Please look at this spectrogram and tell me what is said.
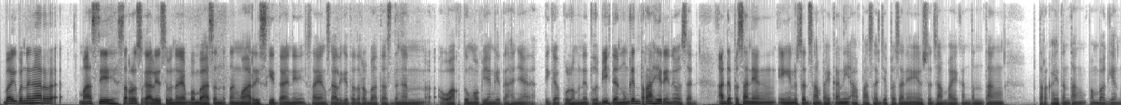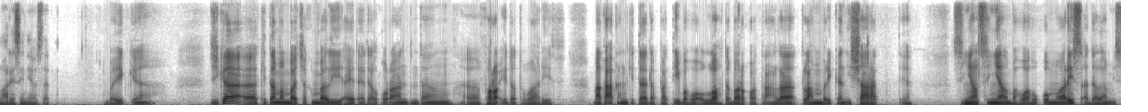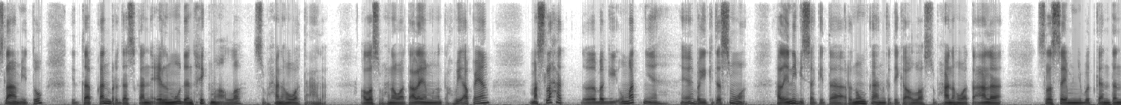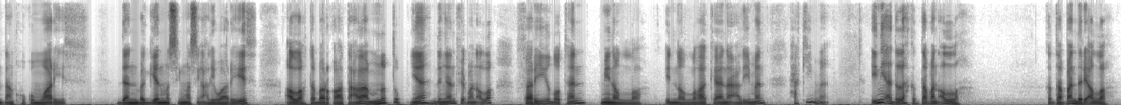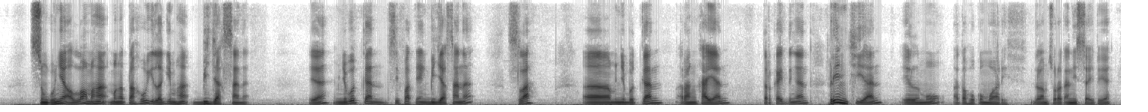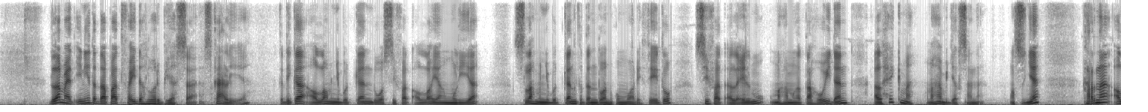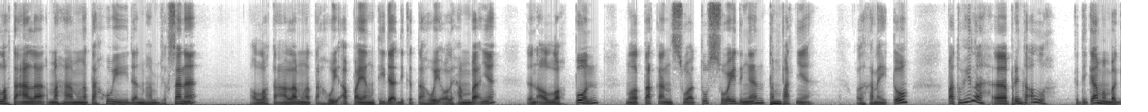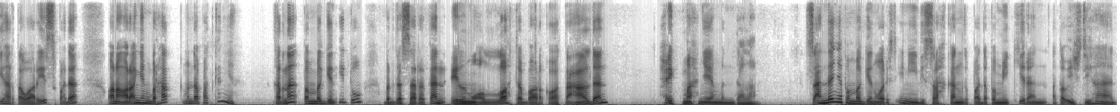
Baik pendengar, masih seru sekali sebenarnya pembahasan tentang waris kita ini. Sayang sekali kita terbatas dengan waktu ngopi yang kita hanya 30 menit lebih dan mungkin terakhir ini Ustaz. Ada pesan yang ingin Ustaz sampaikan nih apa saja pesan yang ingin Ustaz sampaikan tentang terkait tentang pembagian waris ini Ustaz. Baik ya. Jika uh, kita membaca kembali ayat-ayat Al-Qur'an tentang uh, faraid atau waris, maka akan kita dapati bahwa Allah tabaraka taala telah memberikan isyarat ya sinyal-sinyal bahwa hukum waris dalam Islam itu ditetapkan berdasarkan ilmu dan hikmah Allah Subhanahu wa taala. Allah Subhanahu wa taala yang mengetahui apa yang maslahat e, bagi umatnya ya, bagi kita semua. Hal ini bisa kita renungkan ketika Allah Subhanahu wa taala selesai menyebutkan tentang hukum waris dan bagian masing-masing ahli waris, Allah tabaraka wa taala menutupnya dengan firman Allah, "Faridatan minallah. Innallaha kana aliman hakima." Ini adalah ketetapan Allah. Ketetapan dari Allah. Sungguhnya Allah Maha mengetahui lagi Maha bijaksana. Ya, menyebutkan sifat yang bijaksana setelah uh, menyebutkan rangkaian terkait dengan rincian ilmu atau hukum waris dalam surat An-Nisa itu ya. Dalam ayat ini terdapat faidah luar biasa sekali ya. Ketika Allah menyebutkan dua sifat Allah yang mulia setelah menyebutkan ketentuan hukum waris yaitu sifat al-ilmu maha mengetahui dan al-hikmah maha bijaksana. Maksudnya karena Allah taala maha mengetahui dan maha bijaksana, Allah taala mengetahui apa yang tidak diketahui oleh hambanya dan Allah pun meletakkan suatu sesuai dengan tempatnya. Oleh karena itu, patuhilah e, perintah Allah ketika membagi harta waris kepada orang-orang yang berhak mendapatkannya karena pembagian itu berdasarkan ilmu Allah tabaraka ta'ala dan hikmahnya yang mendalam. Seandainya pembagian waris ini diserahkan kepada pemikiran atau ijtihad,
